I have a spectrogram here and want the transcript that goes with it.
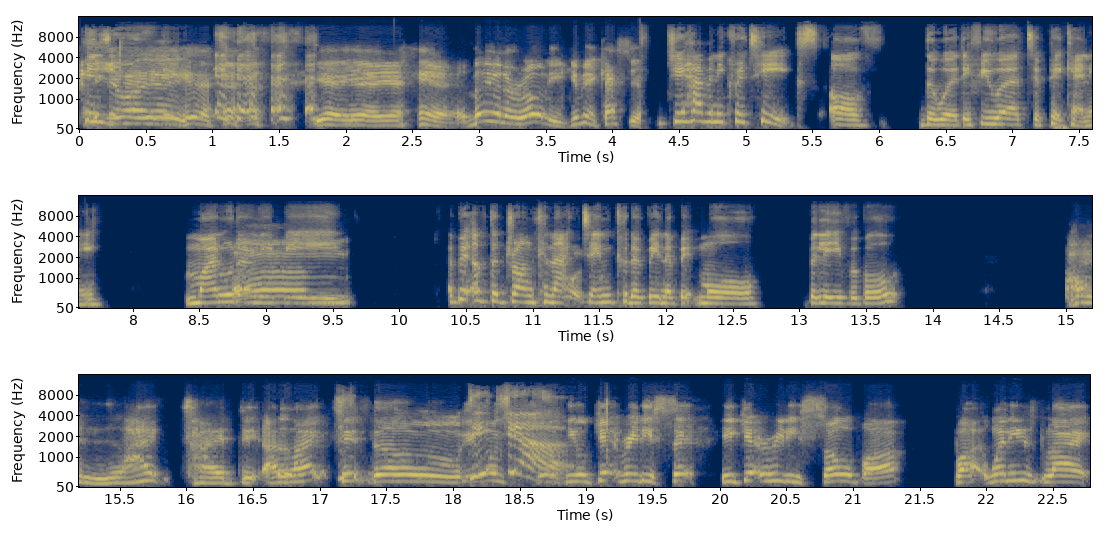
He's a yeah, yeah, yeah. yeah, yeah, yeah, yeah. Not even a rollie. Give me a Casio. Do you have any critiques of the Wood if you were to pick any? Mine would only be Um, a bit of the drunken acting could have been a bit more believable. I liked I did. I liked it though. It Did ya? good. He'll get really set. He'll get really sober, But when he's like,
